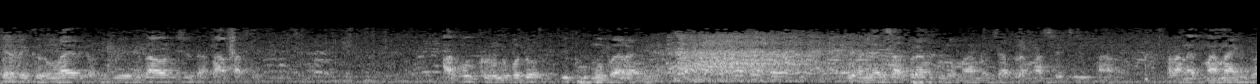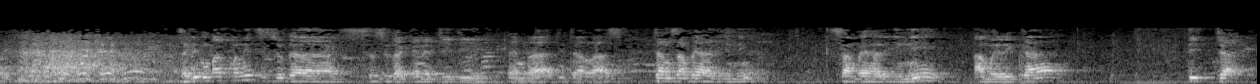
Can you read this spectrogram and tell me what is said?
jadi gurung lahir kan itu tahun sudah papat ya. aku gurung kepeduk ibumu barang ya. Yang sabrang belum mana sabrang masih di planet mana gitu jadi empat menit sesudah sesudah Kennedy ditembak di Dallas dan sampai hari ini sampai hari ini Amerika tidak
